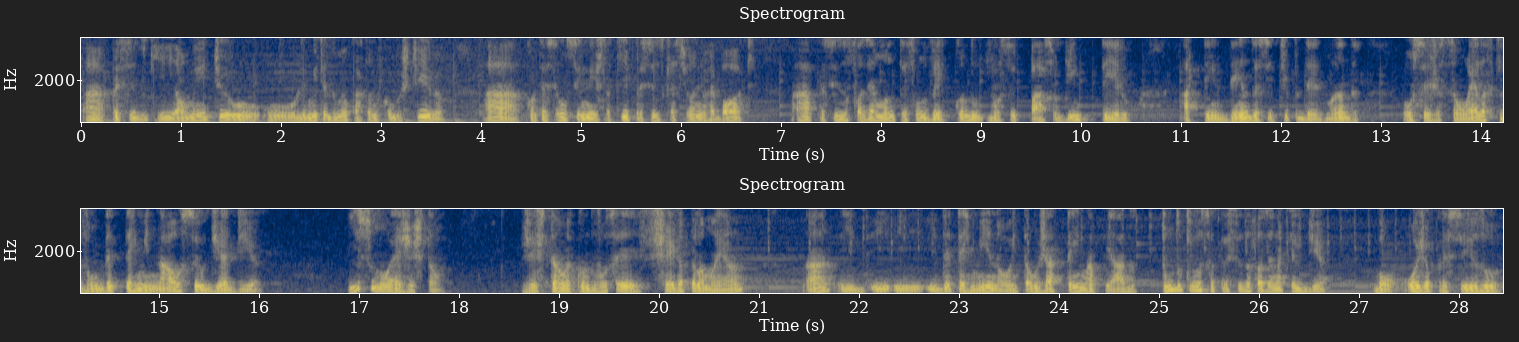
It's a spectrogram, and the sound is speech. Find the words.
ah, preciso que aumente o, o limite do meu cartão de combustível, ah, aconteceu um sinistro aqui, preciso que acione o reboque, ah, preciso fazer a manutenção do veículo. Quando você passa o dia inteiro atendendo esse tipo de demanda, ou seja, são elas que vão determinar o seu dia a dia. Isso não é gestão. Gestão é quando você chega pela manhã né, e, e, e, determina, ou então já tem mapeado tudo o que você precisa fazer naquele dia. Bom, hoje eu preciso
